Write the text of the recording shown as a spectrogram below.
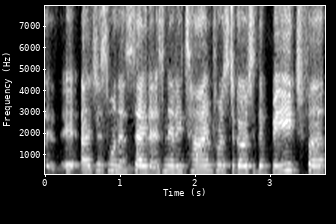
it, it, I just want to say that it's nearly time for us to go to the beach for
